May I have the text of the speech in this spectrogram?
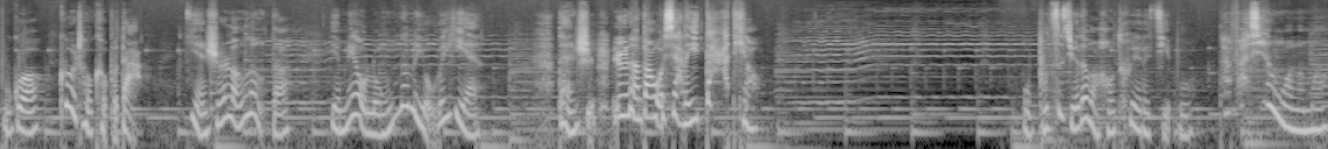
不过个头可不大，眼神冷冷的，也没有龙那么有威严，但是仍然把我吓了一大跳。我不自觉地往后退了几步。他发现我了吗？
